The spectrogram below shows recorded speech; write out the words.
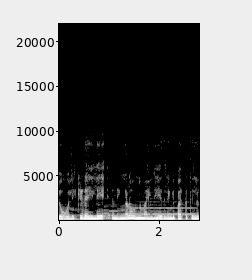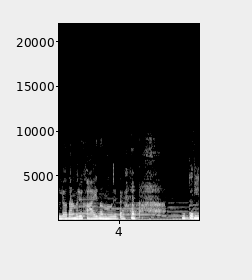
ജോലിക്കിടയിൽ നിങ്ങളൊന്നും മൈൻഡ് ചെയ്തില്ലെങ്കിൽ പറ്റത്തില്ലല്ലോ. അതാണ് ഒരു ഹായ് തന്നത് കേട്ടോ. കുക്കറിൽ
